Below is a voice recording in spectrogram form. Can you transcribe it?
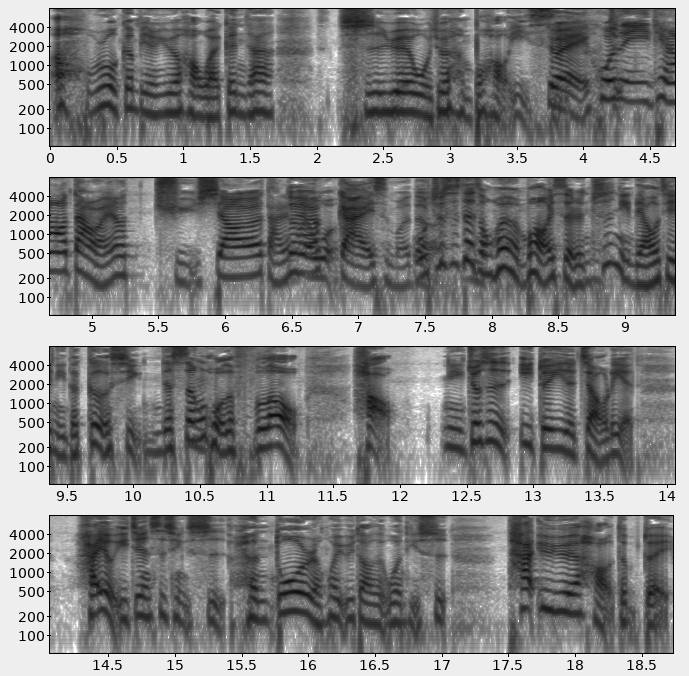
啊，我如果跟别人约好，我还跟人家。失约，我觉得很不好意思。对，或者一天要大晚要取消，要打电话要改什么的。我就是这种会很不好意思的人。就是你了解你的个性，你的生活的 flow，嗯，好，你就是一对一的教练。还有一件事情是，很多人会遇到的问题是，他预约好，对不对？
